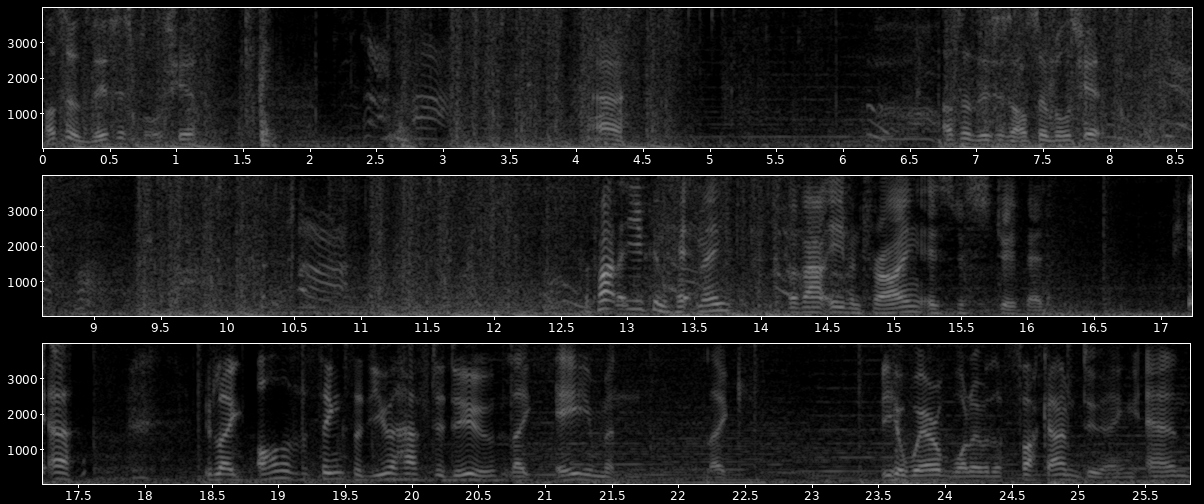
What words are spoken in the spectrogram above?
Also, this is bullshit. Ah. Also, this is also bullshit. The fact that you can hit me without even trying is just stupid. Yeah. It's like all of the things that you have to do, like aim and like be aware of whatever the fuck I'm doing and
